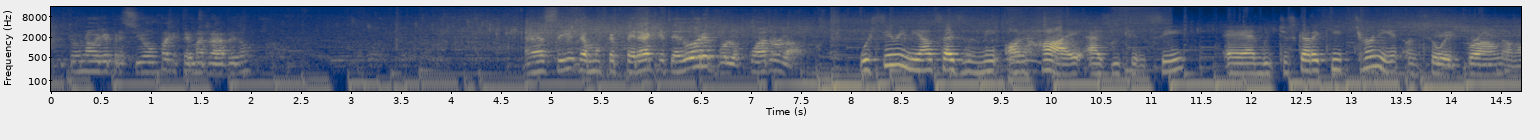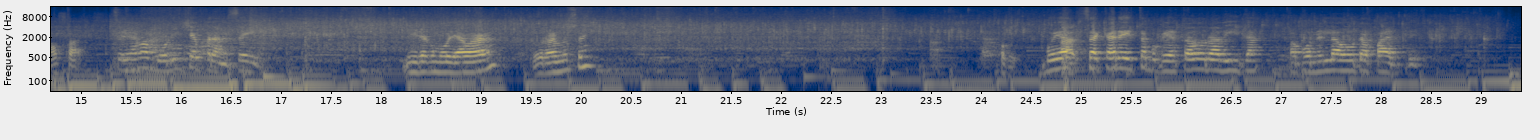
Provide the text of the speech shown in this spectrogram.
Esto es una olla de presión para que esté más rápido. Así tenemos que esperar que se dore por los cuatro lados. We're searing the outsides of the meat on high, as you can see, and we just gotta keep turning it until it's brown on all sides. Se llama boliche francés. Mira cómo ya va dorándose. Ok, Voy a ah. sacar esta porque ya está doradita para poner la otra parte.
